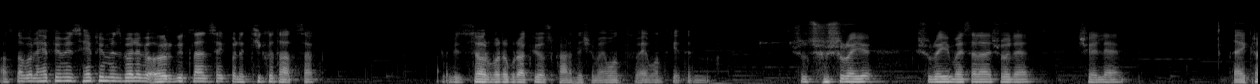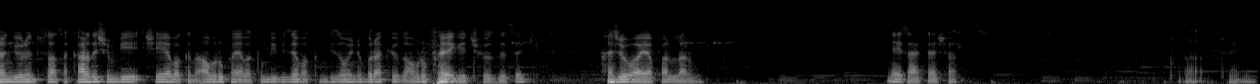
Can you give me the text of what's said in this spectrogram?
Aslında böyle hepimiz hepimiz böyle bir örgütlensek böyle ticket atsak. Hani biz server'ı bırakıyoruz kardeşim. Event event getirin. Şu, şu şurayı şurayı mesela şöyle şöyle ekran görüntüsü alsak. Kardeşim bir şeye bakın, Avrupa'ya bakın, bir bize bakın. Biz oyunu bırakıyoruz, Avrupa'ya geçiyoruz desek. Acaba yaparlar mı? Neyse arkadaşlar. Bu da training.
